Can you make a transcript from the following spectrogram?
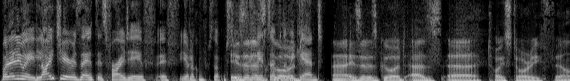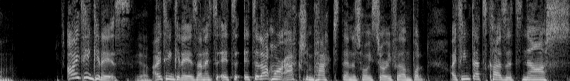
But anyway, Lightyear is out this Friday if, if you're looking for something to do Is with it as kids the good? weekend. Uh, is it as good as uh, Toy Story film? I think it is. Yeah. I think it is, and it's it's it's a lot more action packed than a Toy Story film. But I think that's because it's not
